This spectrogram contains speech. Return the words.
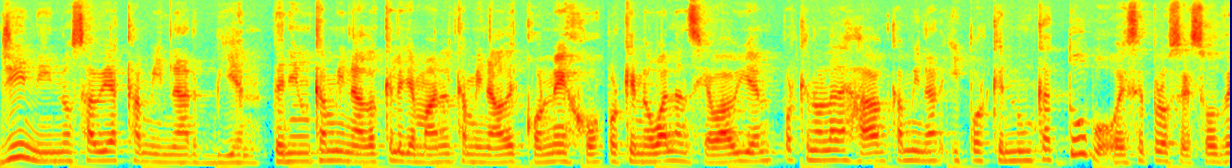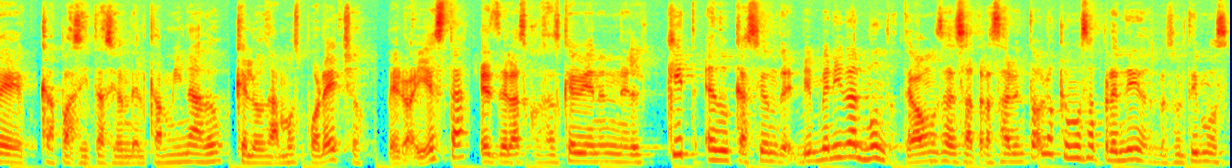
Ginny no sabía caminar bien. Tenía un caminado que le llamaban el caminado de conejo porque no balanceaba bien, porque no la dejaban caminar y porque nunca tuvo ese proceso de capacitación del caminado que lo damos por hecho. Pero ahí está. Es de las cosas que vienen en el kit educación de bienvenida al mundo. Te vamos a desatrasar en todo lo que hemos aprendido en los últimos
